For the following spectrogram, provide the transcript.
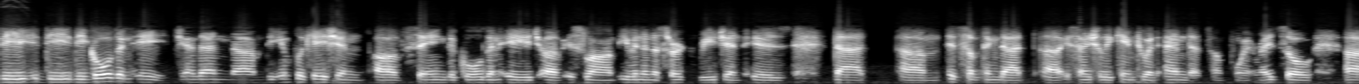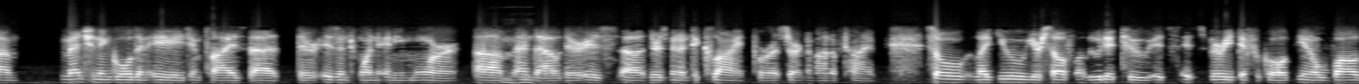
The, the the golden age, and then um, the implication of saying the golden age of Islam, even in a certain region, is that um, it's something that uh, essentially came to an end at some point, right? So um, mentioning golden age implies that there isn't one anymore, um, mm-hmm. and now there is uh, there's been a decline for a certain amount of time. So, like you yourself alluded to, it's it's very difficult. You know, while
